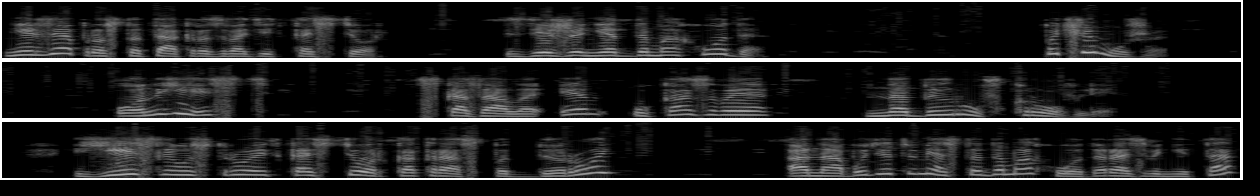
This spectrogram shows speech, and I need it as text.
нельзя просто так разводить костер. Здесь же нет дымохода». «Почему же?» «Он есть», — сказала Энн, указывая на дыру в кровле. «Если устроить костер как раз под дырой, она будет вместо дымохода, разве не так?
